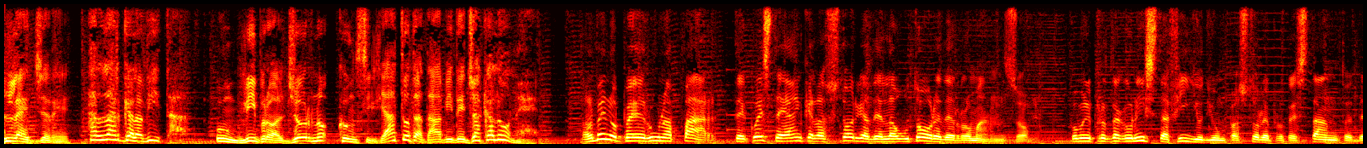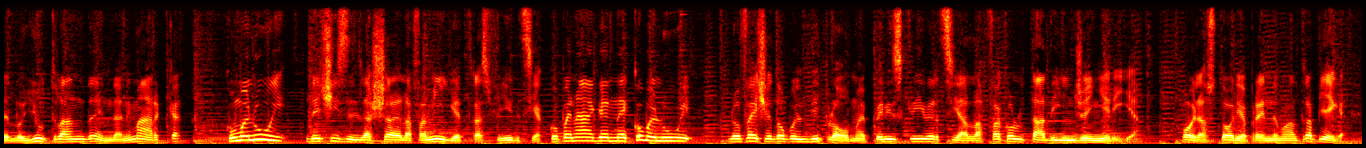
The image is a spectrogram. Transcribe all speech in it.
Leggere allarga la vita. Un libro al giorno consigliato da Davide Giacalone. Almeno per una parte, questa è anche la storia dell'autore del romanzo. Come il protagonista figlio di un pastore protestante dello Jutland in Danimarca, come lui decise di lasciare la famiglia e trasferirsi a Copenaghen e come lui lo fece dopo il diploma per iscriversi alla facoltà di ingegneria. Poi la storia prende un'altra piega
